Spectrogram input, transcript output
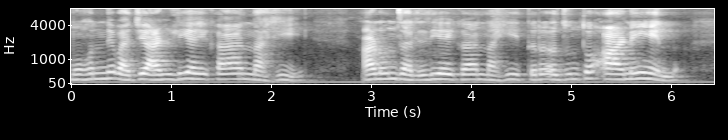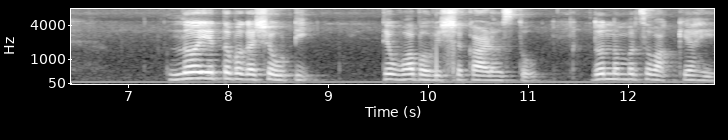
मोहनने भाजी आणली आहे का? नाही. आणून झालेली आहे का? नाही. तर अजून तो आणेल. ल येतं बघा शेवटी तेव्हा भविष्यकाळ असतो. दोन नंबरचं वाक्य आहे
